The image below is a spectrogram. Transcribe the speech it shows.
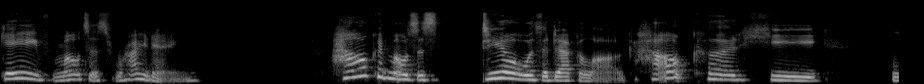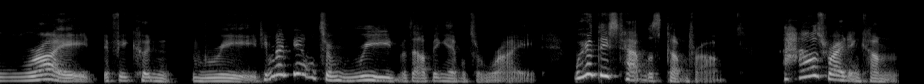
gave Moses writing, how could Moses deal with the Decalogue? How could he write if he couldn't read? He might be able to read without being able to write. Where did these tablets come from? How's writing come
